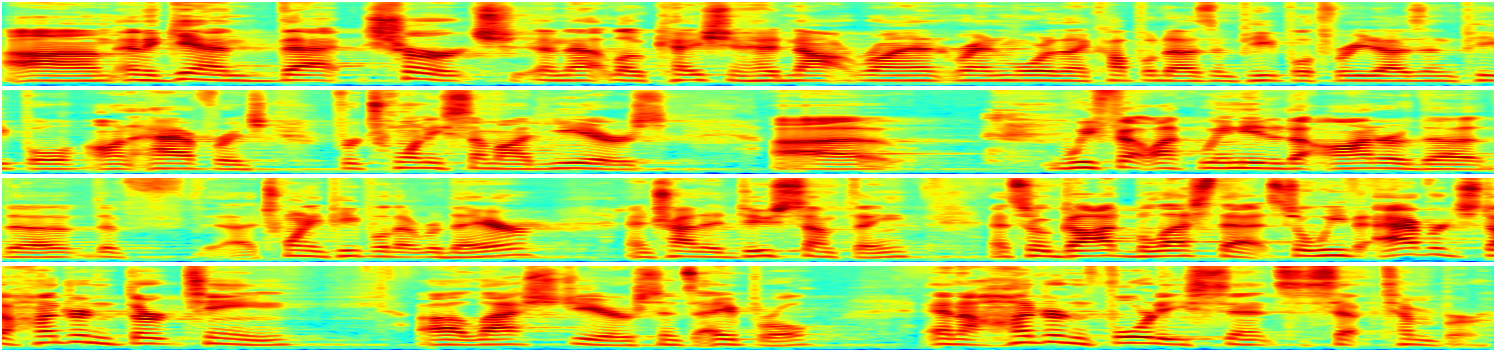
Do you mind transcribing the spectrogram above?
um, and again, that church and that location had not run, ran more than a couple dozen people, three dozen people on average for 20 some odd years. Uh, we felt like we needed to honor the, the, the uh, 20 people that were there and try to do something. And so God blessed that. So we've averaged 113 uh, last year since April and 140 since September.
